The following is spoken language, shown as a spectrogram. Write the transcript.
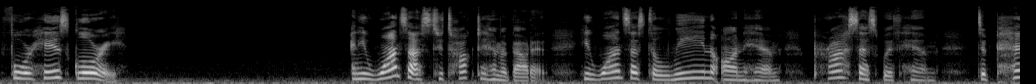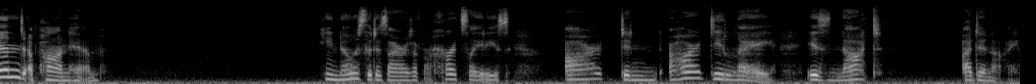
for His glory. And He wants us to talk to Him about it. He wants us to lean on Him, process with Him, depend upon Him. He knows the desires of our hearts, ladies. Our, de- our delay is not a deny.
